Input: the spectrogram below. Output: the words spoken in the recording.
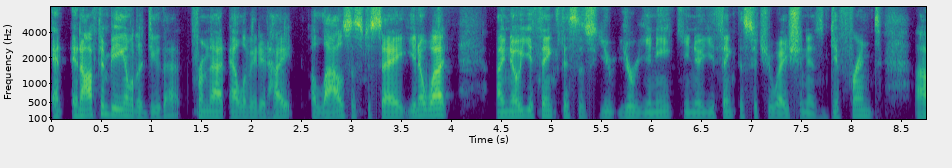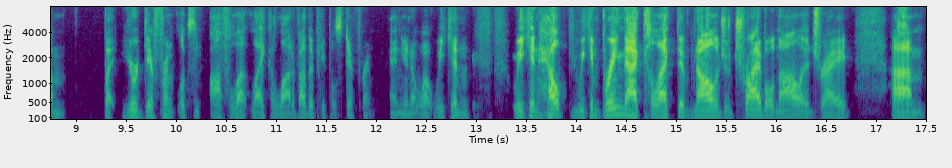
and, and often being able to do that from that elevated height allows us to say, you know what, I know you think this is you, are unique. You know you think the situation is different, um, but your different looks an awful lot like a lot of other people's different. And you know what? We can we can help we can bring that collective knowledge or tribal knowledge right? Um,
